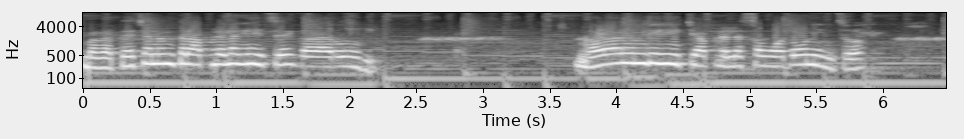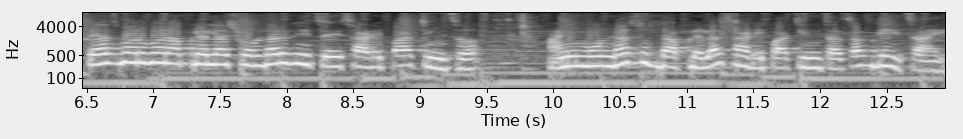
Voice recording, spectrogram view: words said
बघा त्याच्यानंतर आपल्याला घ्यायचं आहे गळा रुंदी. गळा रुंदी घ्यायची आपल्याला सव्वा दोन इंच त्याचबरोबर आपल्याला शोल्डर घ्यायचं आहे साडेपाच इंच आणि मोंढा सुद्धा आपल्याला साडेपाच इंचाचाच घ्यायचा आहे.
